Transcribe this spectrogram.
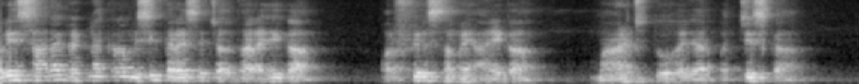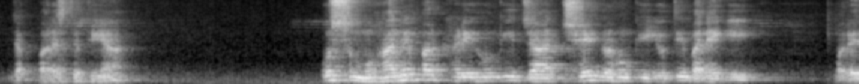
और ये सारा घटनाक्रम इसी तरह से चलता रहेगा और फिर समय आएगा मार्च 2025 का, जब परिस्थितियाँ उस मुहाने पर खड़ी होंगी जहाँ छह ग्रहों की युति बनेगी और ये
